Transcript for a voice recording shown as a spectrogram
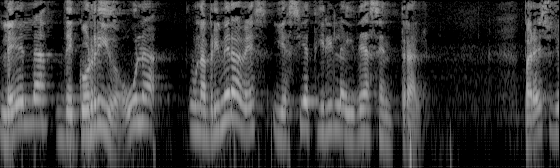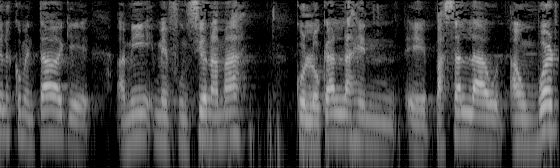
leerlas de corrido, una, una primera vez y así adquirir la idea central. Para eso yo les comentaba que a mí me funciona más colocarlas en, eh, pasarla a un, Word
